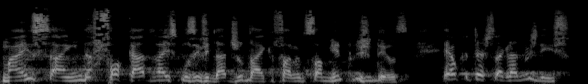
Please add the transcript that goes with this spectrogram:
mas ainda focados na exclusividade judaica, falando somente para os judeus. É o que o texto sagrado nos diz.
